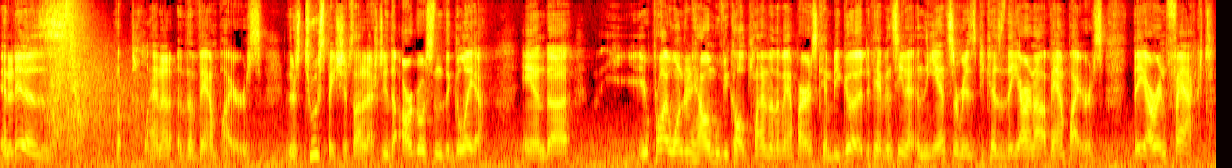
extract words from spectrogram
and it is The Planet of the Vampires. There's two spaceships on it, actually, the Argos and the Galliot. And uh, you're probably wondering how a movie called Planet of the Vampires can be good if you haven't seen it, and the answer is because they are not vampires. They are, in fact,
